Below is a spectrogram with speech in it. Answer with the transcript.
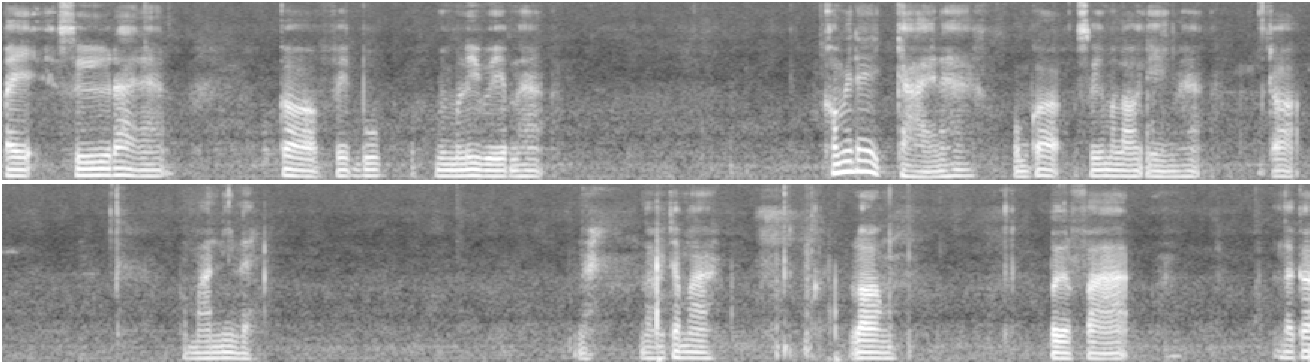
ไปซื้อได้นะฮะ ก็ Facebook Memory Wave นะฮะเขาไม่ได้จ่ายนะฮะ ผมก็ซื้อมาลองเองนะฮะ ก็ประมาณนี้เลย นะ เราจะมาลองเปิดฝา แล้วก็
